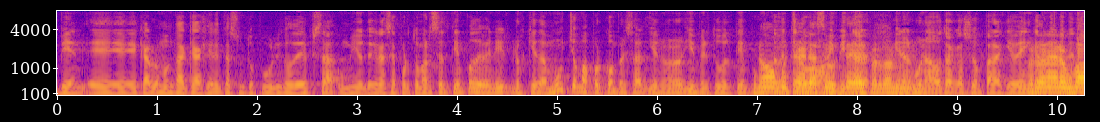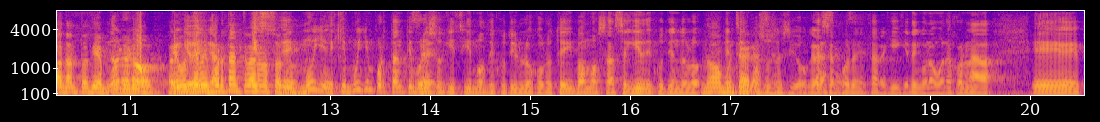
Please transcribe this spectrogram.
Bien, eh, Carlos Mondaca, gerente de Asuntos Públicos de EPSA, un millón de gracias por tomarse el tiempo de venir. Nos queda mucho más por conversar y en honor y en virtud del tiempo. No, muchas gracias a, ustedes, perdón. En alguna otra ocasión para que venga. Perdón haber ocupado tanto tiempo, no, no, no, pero es un tema importante para nosotros. Es, muy, es que es muy importante y por eso quisimos discutirlo con usted y vamos a seguir discutiéndolo en tiempo sucesivo. Gracias, por estar aquí, que tenga una buena jornada. Eh,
